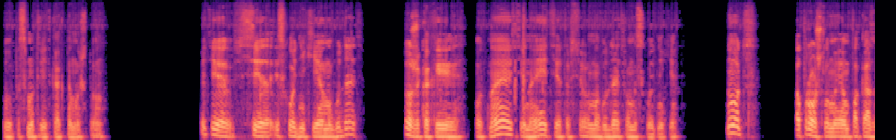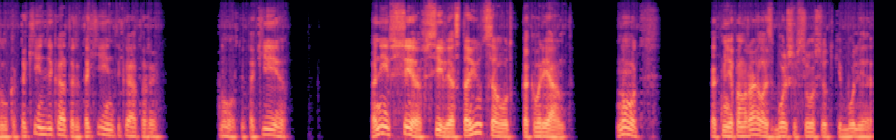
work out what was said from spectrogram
Чтобы посмотреть, как там и что. Эти все исходники я могу дать. Тоже как и вот на эти, на эти. Это все могу дать вам исходники. Ну вот, по прошлому я вам показывал, как такие индикаторы, такие индикаторы. Ну вот и такие. Они все в силе остаются, вот как вариант. Ну вот, как мне понравилось, больше всего все-таки более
